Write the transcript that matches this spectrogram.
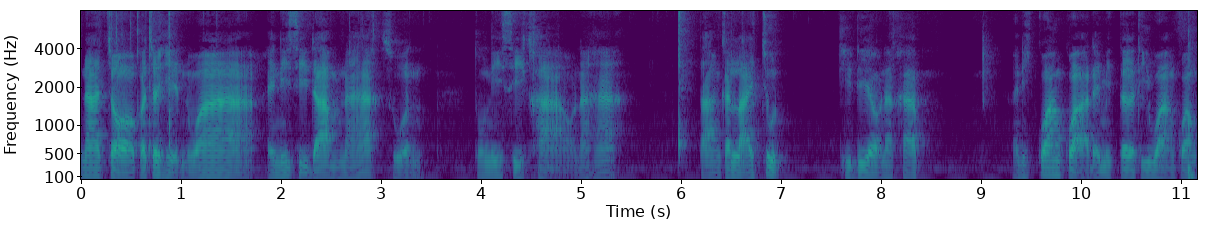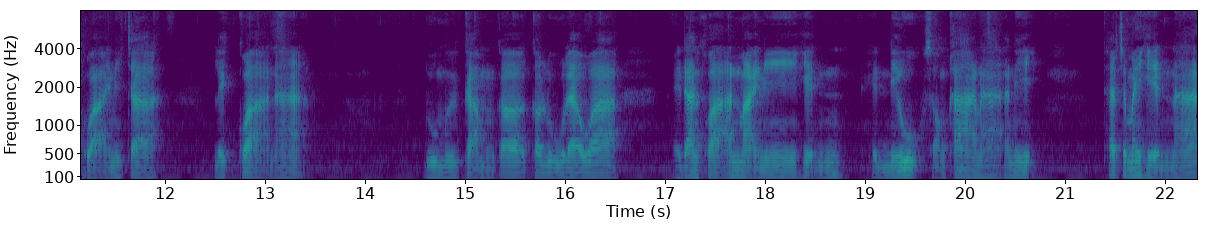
หน้าจอก็จะเห็นว่าไอ้นี้สีดำนะฮะ ส่วนตรงนี้สีขาวนะฮะ ต่างกันหลายจุดทีเดียวนะครับ อันนี้กว้างกว่าไดมิเตอร์ที่วางกว้างกว่า อันนี้จะเล็กกว่านะฮะ ดูมือกำก็ก็รู้แล้วว่าไอ้ด้านขวาอันใหม่นี่เห็นเห็นนิ้วสองข้างนะฮะ อันนี้แทบจะไม่เห็นนะฮะ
